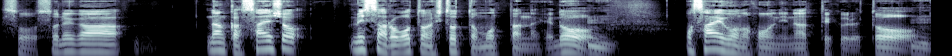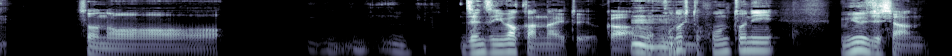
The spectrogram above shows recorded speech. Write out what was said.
そう、それが、なんか最初、ミスターロボットの人って思ったんだけど、うん、もう最後の方になってくると、うん、その、全然違和感ないというか、この人本当にミュージシャン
